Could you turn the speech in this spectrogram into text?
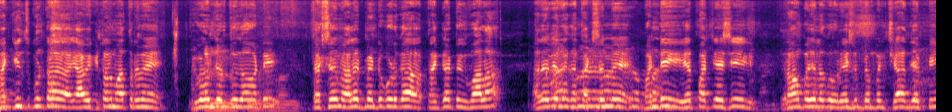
తగ్గించుకుంటా యాభై కింటాలు మాత్రమే ఇవ్వడం జరుగుతుంది కాబట్టి తక్షణమే అలాట్మెంట్ కూడా తగ్గట్టు ఇవ్వాలా? అదేవిధంగా తక్షణమే బండి ఏర్పాటు చేసి గ్రామ ప్రజలకు రేషన్ పెంపకం చేయాలని చెప్పి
